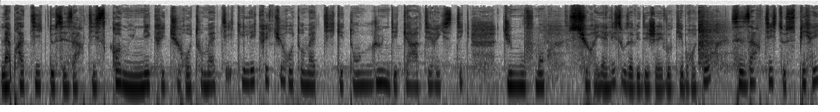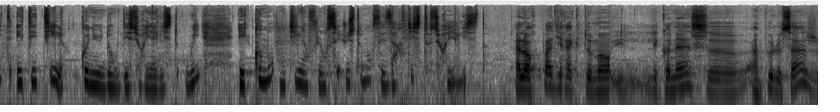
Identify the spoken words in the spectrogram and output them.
la pratique de ces artistes comme une écriture automatique, et l'écriture automatique étant l'une des caractéristiques du mouvement surréaliste, vous avez déjà évoqué Breton, ces artistes spirit étaient-ils connus? Donc des surréalistes Oui, et comment ont-ils influencé justement ces artistes surréalistes? Alors, pas directement. Ils les connaissent euh, un peu le sage.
